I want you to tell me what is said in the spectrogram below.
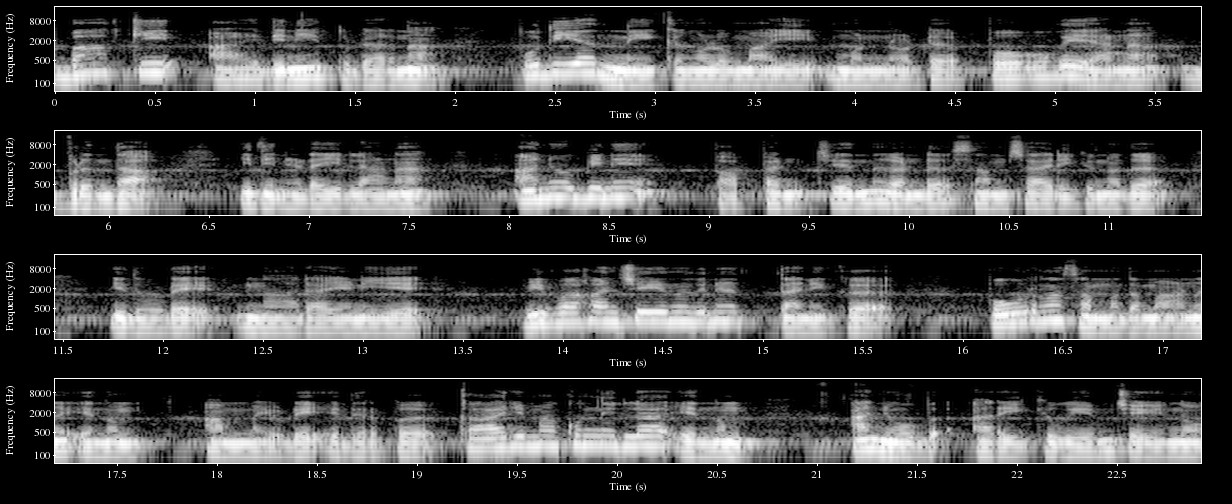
ബാക്കി ആയതിനെ തുടർന്ന് പുതിയ നീക്കങ്ങളുമായി മുന്നോട്ട് പോവുകയാണ് വൃന്ദ. ഇതിനിടയിലാണ് അനൂപിനെ പപ്പൻ ചെന്ന് കണ്ട് സംസാരിക്കുന്നത്. ഇതോടെ നാരായണിയെ വിവാഹം ചെയ്യുന്നതിന് തനിക്ക് പൂർണ സമ്മതമാണ് എന്നും അമ്മയുടെ എതിർപ്പ് കാര്യമാക്കുന്നില്ല എന്നും അനൂപ് അറിയിക്കുകയും ചെയ്യുന്നു.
